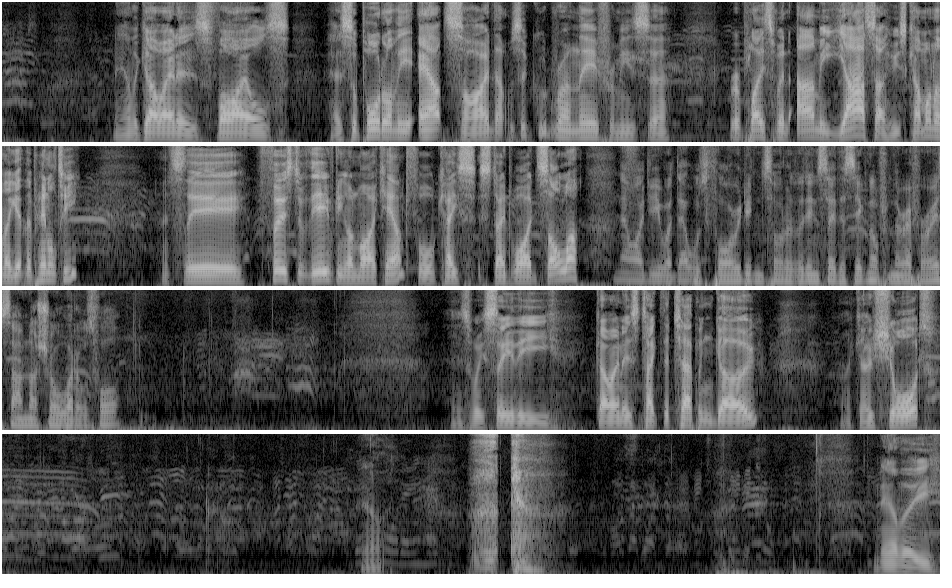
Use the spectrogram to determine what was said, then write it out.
Now the Goannas, Viles, has support on the outside. That was a good run there from his uh, replacement, Army Yasa, who's come on and they get the penalty. That's their first of the evening on my account for Case Statewide Solar. No idea what that was for. We didn't sort of, I didn't see the signal from the referee, so I'm not sure what it was for. As we see the Goannas take the tap and go. They go short. Now, now the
